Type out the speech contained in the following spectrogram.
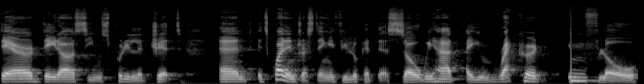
their data seems pretty legit. And it's quite interesting if you look at this. So we had a record inflow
